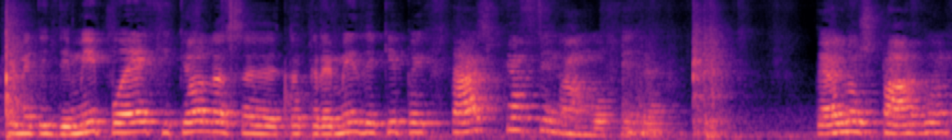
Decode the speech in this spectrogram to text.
Και με την τιμή που έχει κιόλας ε, το κρεμμύδι εκεί που έχει φτάσει, πιο φθηνά μου έρχεται. Τέλος πάντων,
